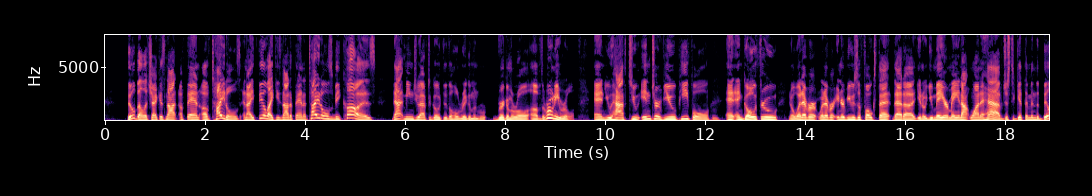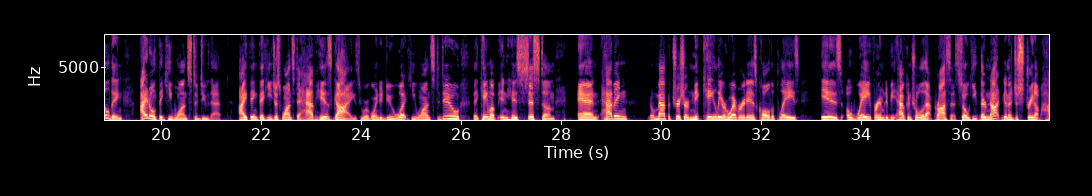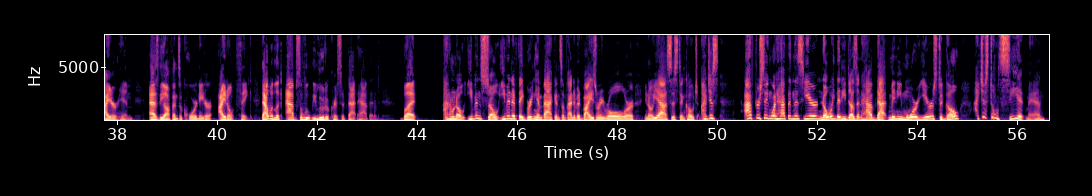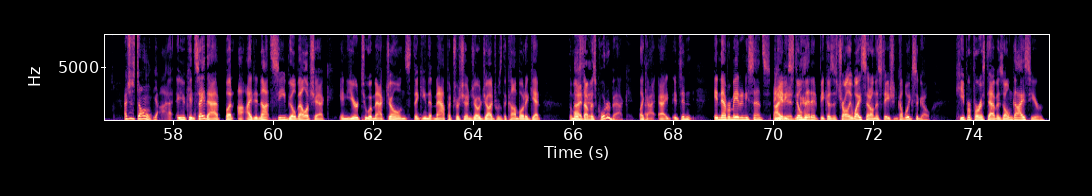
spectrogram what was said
Bill Belichick is not a fan of titles, and I feel like he's not a fan of titles because that means you have to go through the whole rigmarole of the Rooney Rule, and you have to interview people and, and go through you know whatever whatever interviews of folks that that uh, you know you may or may not want to have just to get them in the building. I don't think he wants to do that. I think that he just wants to have his guys who are going to do what he wants to do. They came up in his system, and having know Matt Patricia or Nick Caley or whoever it is call the plays is a way for him to be have control of that process. So he they're not going to just straight up hire him as the offensive coordinator, I don't think. That would look absolutely ludicrous if that happened. But I don't know. Even so, even if they bring him back in some kind of advisory role or, you know, yeah, assistant coach, I just after seeing what happened this year, knowing that he doesn't have that many more years to go, I just don't see it, man. I just don't. Yeah, you can say that, but I did not see Bill Belichick in year two of Mac Jones thinking that Matt Patricia and Joe Judge was the combo to get the most out of his quarterback. Like I, I, it didn't. It never made any sense, and I yet he still did it because, as Charlie Weis said on this station a couple weeks ago, he prefers to have his own guys here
